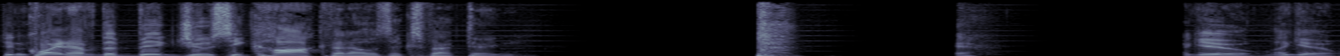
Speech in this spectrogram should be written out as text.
didn't quite have the big juicy cock that I was expecting. yeah. Thank you, thank you,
